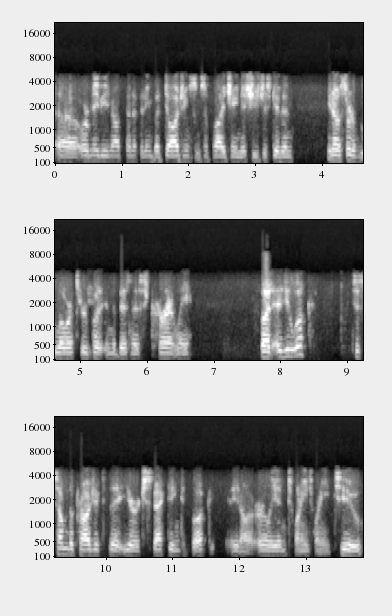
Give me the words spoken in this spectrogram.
or maybe not benefiting, but dodging some supply chain issues just given, you know, sort of lower throughput in the business currently. But as you look to some of the projects that you're expecting to book, you know, early in 2022,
